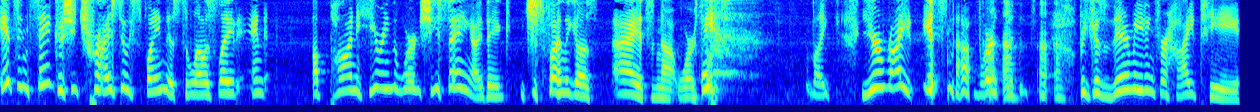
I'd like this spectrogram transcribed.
it's insane because she tries to explain this to Lois Lane, and upon hearing the words she's saying, I think, just finally goes, ah, it's not worth it. like, you're right. It's not worth Uh-uh. it. Because they're meeting for high tea.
